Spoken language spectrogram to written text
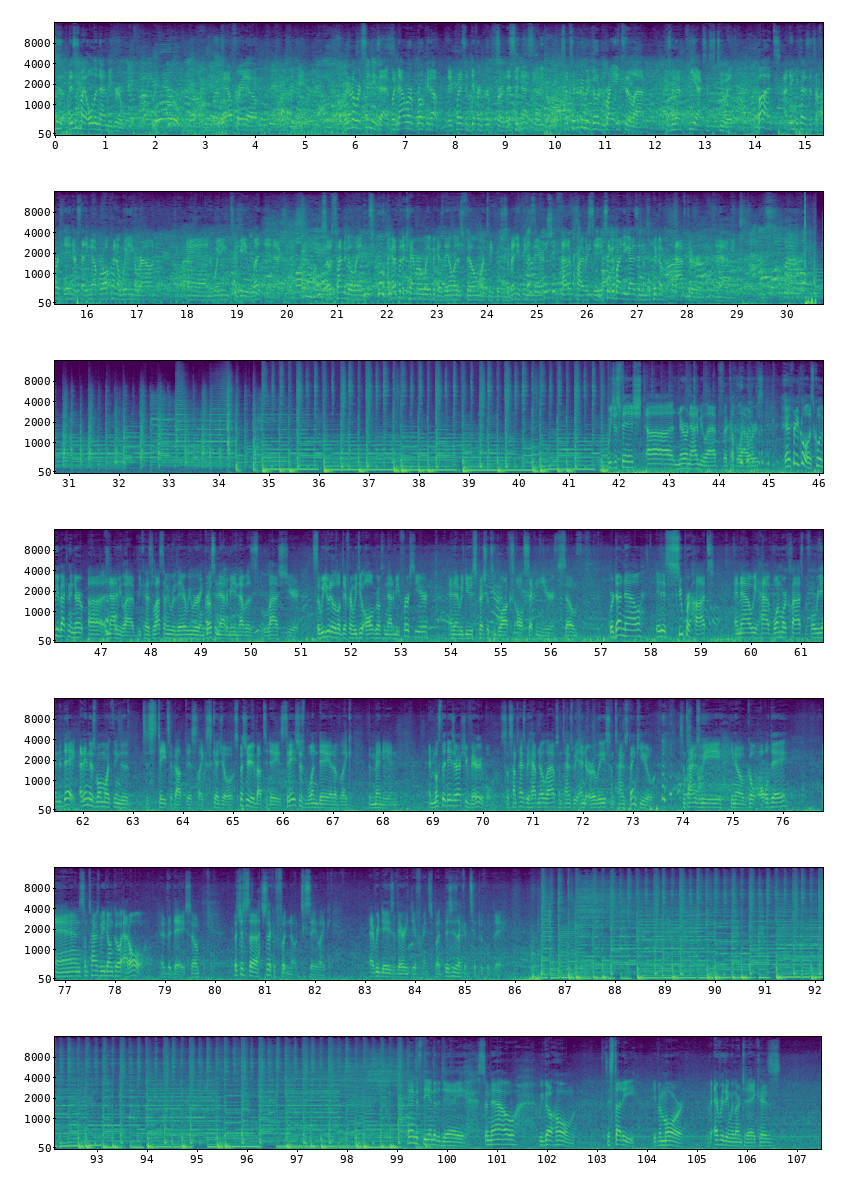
this, is, this is my old anatomy group. And Alfredo. Where's Sydney? We don't know where Sydney's at, but now we're broken up. They put us in different groups for this anatomy. So typically we'd go right into the lab because we have key access to it. But I think because it's the first day and they're setting up, we're all kind of waiting around and waiting to be let in actually. So it's time to go in. I gotta put the camera away because they don't let us film or take pictures of anything in there out of privacy. Say goodbye to you guys and we'll pick up after anatomy. We just finished uh, neuroanatomy lab for a couple hours. It was pretty cool. It was cool to be back in the ner- uh, anatomy lab because last time we were there, we were in gross anatomy, and that was last year. So we do it a little different. We do all gross anatomy first year, and then we do specialty blocks all second year. So we're done now. It is super hot, and now we have one more class before we end the day. I think there's one more thing to, to state about this like schedule, especially about today's. Today's just one day out of like the many, and and most of the days are actually variable. So sometimes we have no lab, sometimes we end early, sometimes thank you. sometimes we, you know, go all day, and sometimes we don't go at all of the day. So that's just uh, just like a footnote to say like every day is very different, but this is like a typical day. And it's the end of the day. So now we go home to study even more of everything we learned today because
